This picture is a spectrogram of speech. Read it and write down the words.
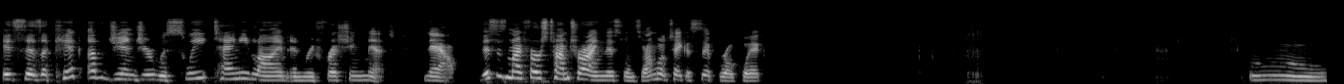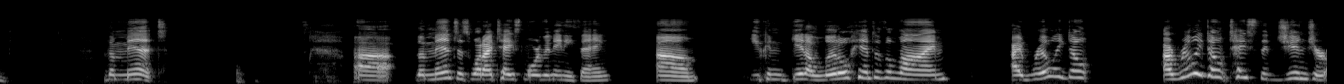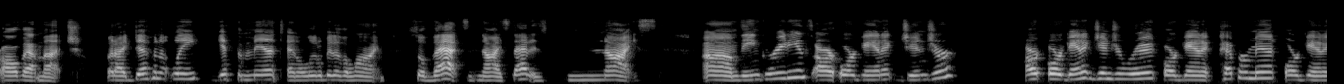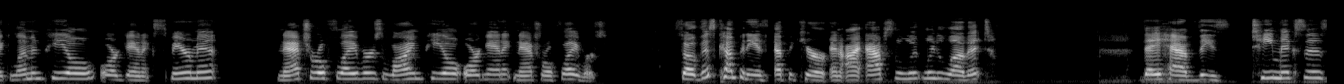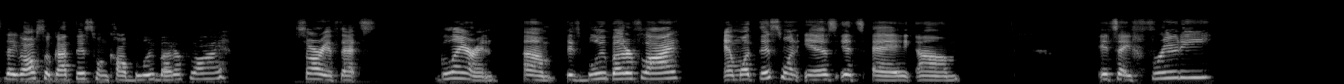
it says a kick of ginger with sweet, tangy lime and refreshing mint. Now, this is my first time trying this one, so I'm going to take a sip real quick. Ooh, the mint. Uh, the mint is what I taste more than anything. Um, you can get a little hint of the lime. I really don't, I really don't taste the ginger all that much, but I definitely get the mint and a little bit of the lime. So that's nice. That is nice. Um, the ingredients are organic ginger, organic ginger root, organic peppermint, organic lemon peel, organic spearmint, natural flavors, lime peel, organic natural flavors. So this company is Epicure, and I absolutely love it. They have these tea mixes. They've also got this one called Blue Butterfly. Sorry if that's glaring. Um, it's Blue Butterfly, and what this one is, it's a um, it's a fruity,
